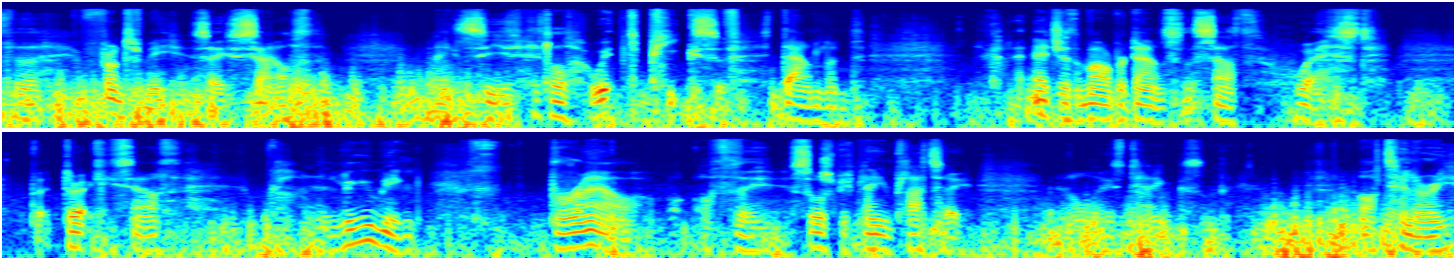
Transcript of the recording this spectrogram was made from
To the front of me, so south, I can see little whipped peaks of downland, the kind of edge of the Marlborough Downs to the southwest, but directly south, kind of looming brow of the Salisbury Plain Plateau and all those tanks and artillery.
